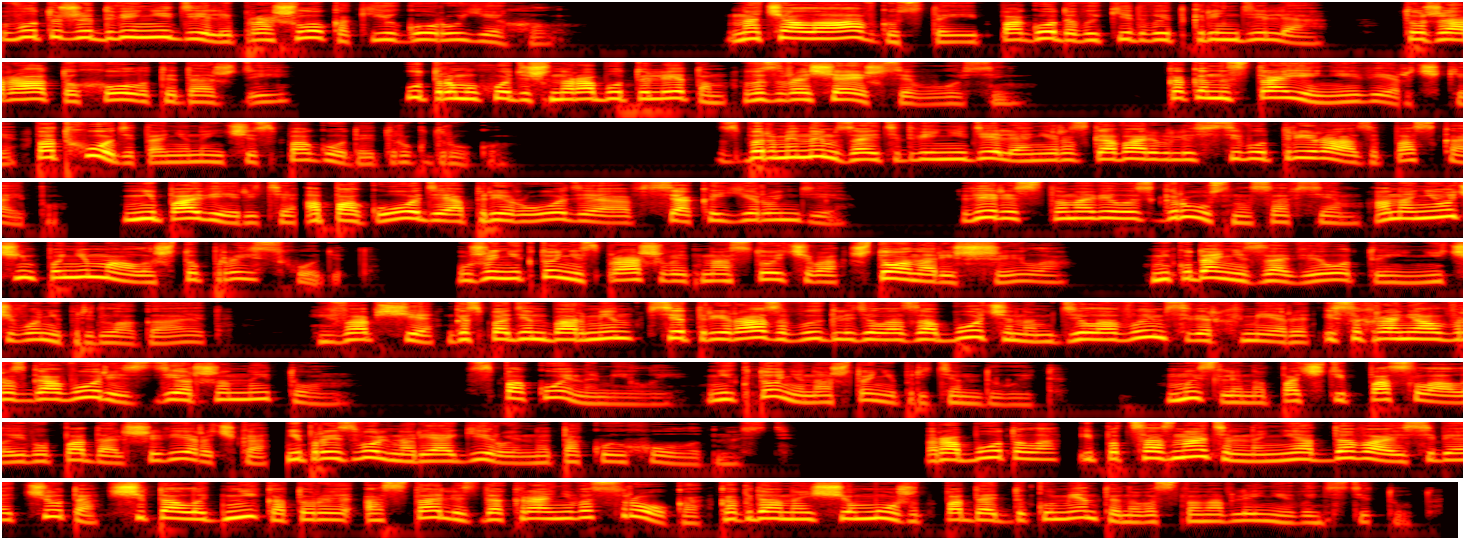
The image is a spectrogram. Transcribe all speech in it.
Вот уже две недели прошло, как Егор уехал. Начало августа, и погода выкидывает кренделя. То жара, то холод и дожди. Утром уходишь на работу летом, возвращаешься в осень. Как и настроение Верочки. Подходят они нынче с погодой друг другу. С Барминым за эти две недели они разговаривали всего три раза по скайпу. Не поверите, о погоде, о природе, о всякой ерунде. Вере становилось грустно совсем. Она не очень понимала, что происходит. Уже никто не спрашивает настойчиво, что она решила. Никуда не зовет и ничего не предлагает. И вообще, господин Бармин все три раза выглядел озабоченным, деловым сверх меры и сохранял в разговоре сдержанный тон. Спокойно, милый, никто ни на что не претендует. Мысленно почти послала его подальше Верочка, непроизвольно реагируя на такую холодность. Работала и подсознательно, не отдавая себе отчета, считала дни, которые остались до крайнего срока, когда она еще может подать документы на восстановление в институт.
